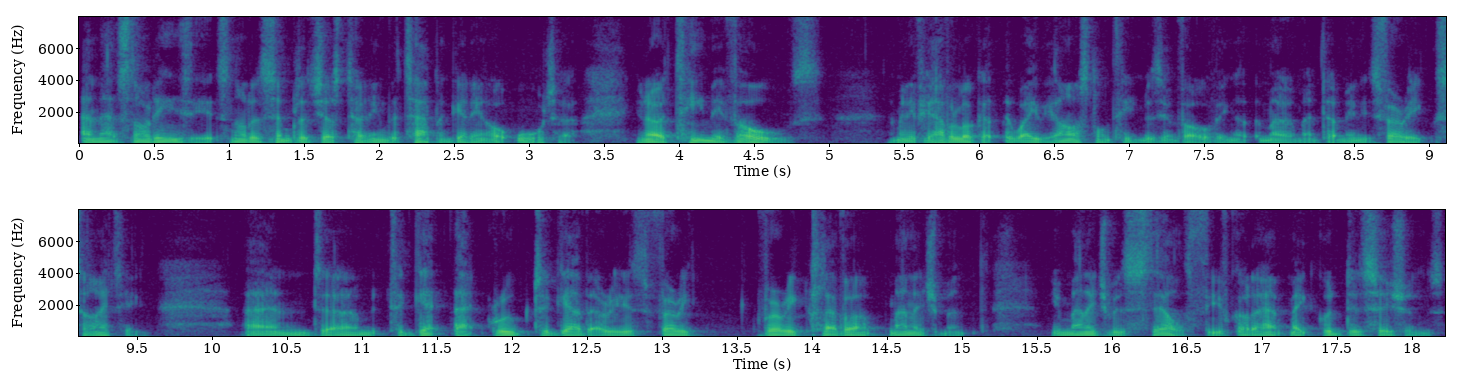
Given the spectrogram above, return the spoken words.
And that's not easy. It's not as simple as just turning the tap and getting hot water. You know, a team evolves. I mean, if you have a look at the way the Arsenal team is evolving at the moment, I mean, it's very exciting. And um, to get that group together is very, very clever management. You manage with stealth. You've got to have, make good decisions.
